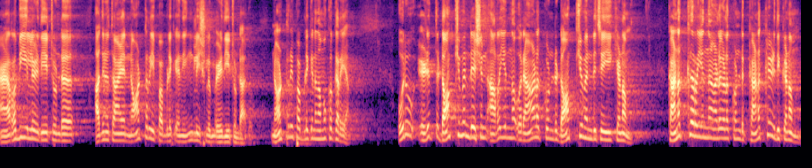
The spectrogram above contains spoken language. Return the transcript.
അറബിയിൽ എഴുതിയിട്ടുണ്ട്. അതിനു താഴെ നോട്ടറി പബ്ലിക് എന്ന് ഇംഗ്ലീഷിലും എഴുതിയിട്ടുണ്ടാകും. നോട്ടറി പബ്ലിക്കിനെ നമുക്കൊക്കെ അറിയാം. ഒരു എഴുത്ത് ഡോക്യുമെന്റേഷൻ അറിയുന്ന ഒരാളെ കൊണ്ട് ഡോക്യുമെന്റ് ചെയ്യിക്കണം. കണക്കറിയുന്ന ആളുകളെ കൊണ്ട് കണക്കെഴുതിക്കണം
